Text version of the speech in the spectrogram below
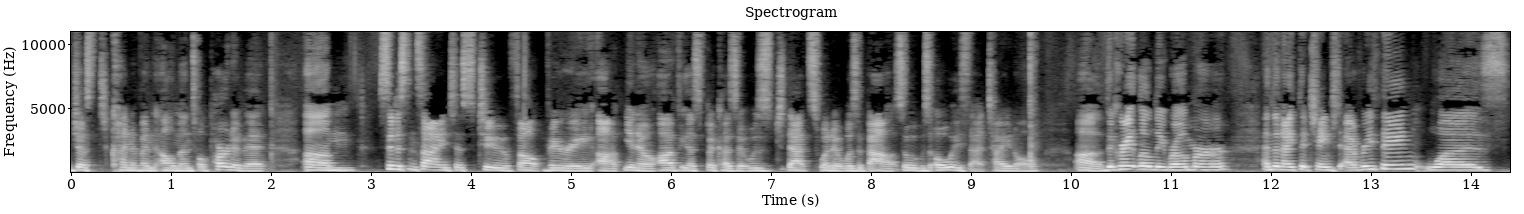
just kind of an elemental part of it. Um, citizen scientist too felt very, uh, you know, obvious because it was, that's what it was about. So it was always that title. Uh, the Great Lonely Roamer and the Night That Changed Everything was,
